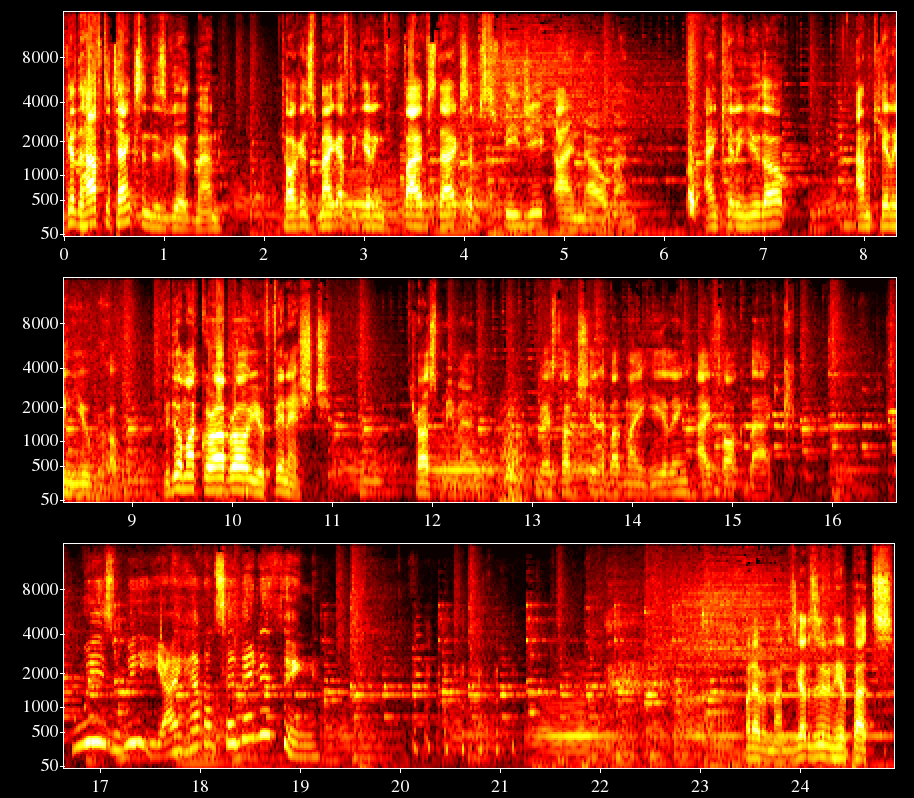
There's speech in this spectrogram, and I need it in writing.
I killed half the tanks in this guild, man. Talking smack after getting five stacks of Fiji. I know, man. I ain't killing you, though. I'm killing you, bro. If you do a Mak'gora, bro, you're finished. Trust me, man. You guys talk shit about my healing, I talk back. Who is we? I haven't said anything. Whatever, man. This guy doesn't even heal pets.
